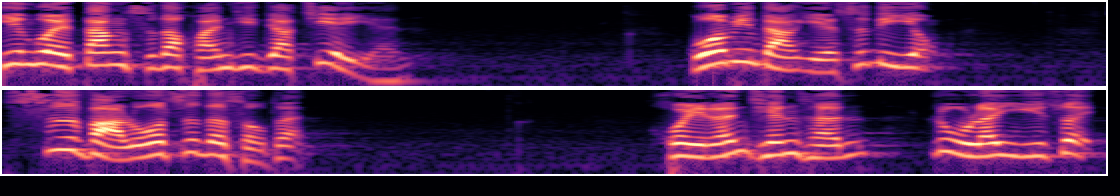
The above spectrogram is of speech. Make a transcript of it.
因为当时的环境叫戒严，国民党也是利用司法罗织的手段，毁人前程，入人于罪，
